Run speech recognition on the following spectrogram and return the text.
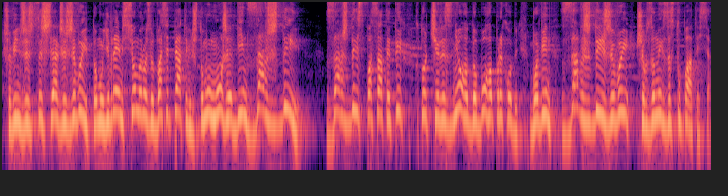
що він же це шлях же живий. Тому Євреям 7 розділ, 25 вірш. Тому може він завжди, завжди спасати тих, хто через нього до Бога приходить, бо він завжди живий, щоб за них заступатися.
